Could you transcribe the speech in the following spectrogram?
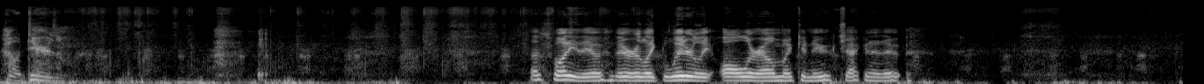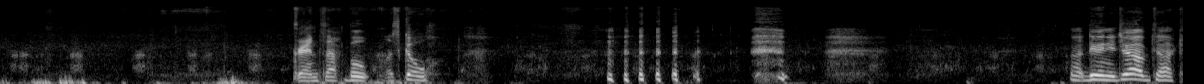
How dare them. That's funny, they, they were like literally all around my canoe checking it out. Grand Theft Boat, let's go. Not doing your job, Tuck.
